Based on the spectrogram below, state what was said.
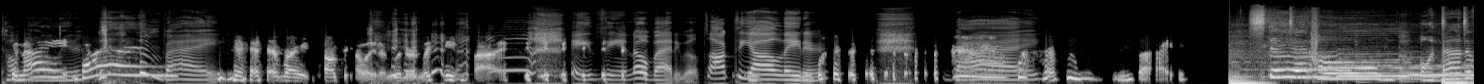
Talk Good night. Bye. Bye. Yeah. right. Talk to y'all later. Literally. Bye. Ain't seeing nobody. We'll talk to y'all later. Bye. Bye. Stay at home on nine to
